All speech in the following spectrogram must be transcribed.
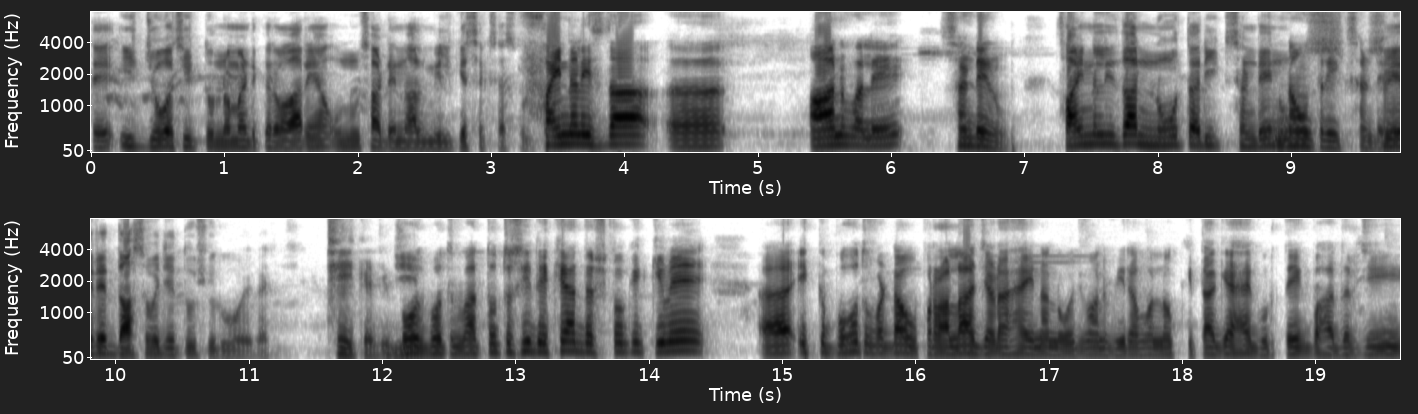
ਤੇ ਇਸ ਜੋ ਅਸੀਂ ਟੂਰਨਾਮੈਂਟ ਕਰਵਾ ਰਹੇ ਹਾਂ ਉਹਨੂੰ ਸਾਡੇ ਨਾਲ ਮਿਲ ਕੇ ਸਕਸੈਸਫੁਲ ਫਾਈਨਲ ਇਸ ਦਾ ਆਉਣ ਵਾਲੇ ਸੰਡੇ ਨੂੰ? ਫਾਈਨਲ ਇਸ ਦਾ 9 ਤਾਰੀਖ ਸੰਡੇ ਨੂੰ। 9 ਤਰੀਕ ਸੰਡੇ। ਸਵੇਰੇ 10 ਵਜੇ ਤੋਂ ਸ਼ੁਰੂ ਹੋਏਗਾ ਜੀ। ਠੀਕ ਹੈ ਜੀ। ਬਹੁਤ ਬਹੁਤ ਧੰਨਵਾਦ। ਤੋਂ ਤੁਸੀਂ ਦੇਖਿਆ ਦਰਸ਼ਕੋ ਕਿ ਕਿਵੇਂ ਇੱਕ ਬਹੁਤ ਵੱਡਾ ਉਪਰਾਲਾ ਜਿਹੜਾ ਹੈ ਇਹਨਾਂ ਨੌਜਵਾਨ ਵੀਰਾਂ ਵੱਲੋਂ ਕੀਤਾ ਗਿਆ ਹੈ। ਗੁਰੂ ਤੇਗ ਬਹਾਦਰ ਜੀ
